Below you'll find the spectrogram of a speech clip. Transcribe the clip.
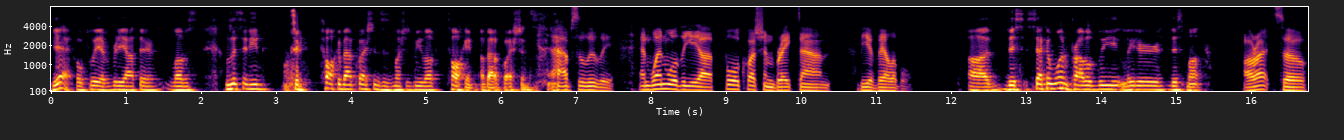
Yeah, hopefully everybody out there loves listening to talk about questions as much as we love talking about questions. Absolutely. And when will the uh, full question breakdown be available? Uh, this second one probably later this month. All right. So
